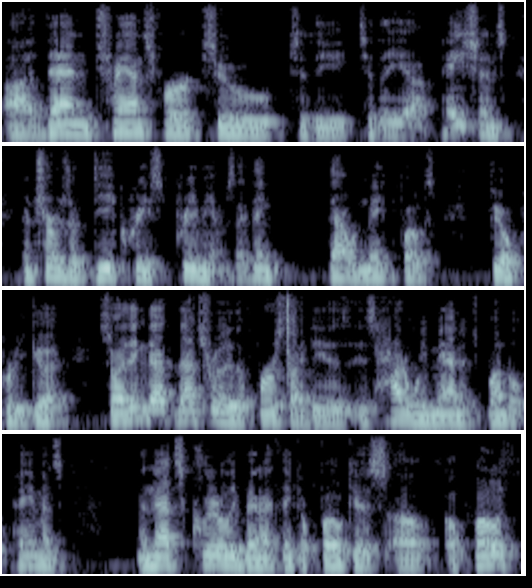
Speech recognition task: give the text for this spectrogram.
uh, then transfer to to the to the uh, patients in terms of decreased premiums i think that would make folks feel pretty good. So I think that that's really the first idea is, is how do we manage bundled payments? And that's clearly been, I think, a focus of, of both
